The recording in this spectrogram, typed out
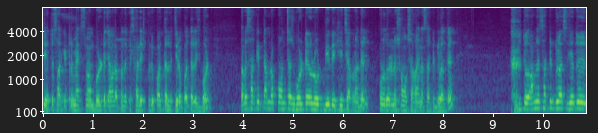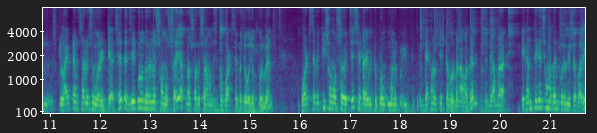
যেহেতু সার্কিটের ম্যাক্সিমাম ভোল্টেজ আমরা আপনাদেরকে সাজেস্ট করি পঁয়তাল্লিশ জিরো পঁয়তাল্লিশ ভোল্ট তবে সার্কিটটা আমরা পঞ্চাশ ভোল্টেও লোড দিয়ে দেখিয়েছি আপনাদের, কোনো ধরনের সমস্যা হয় না সার্কিটগুলোতে তো আমাদের সার্কিটগুলো আছে, যেহেতু লাইফ টাইম সার্ভিসিং ওয়ারেন্টি আছে তাই যে কোনো ধরনের সমস্যায় আপনার সরাসরি আমাদের সাথে হোয়াটসঅ্যাপে যোগাযোগ করবেন। হোয়াটসঅ্যাপে কী সমস্যা হয়েছে সেটা একটু মানে দেখানোর চেষ্টা করবেন আমাদের। যদি আমরা এখান থেকে সমাধান করে দিতে পারি,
